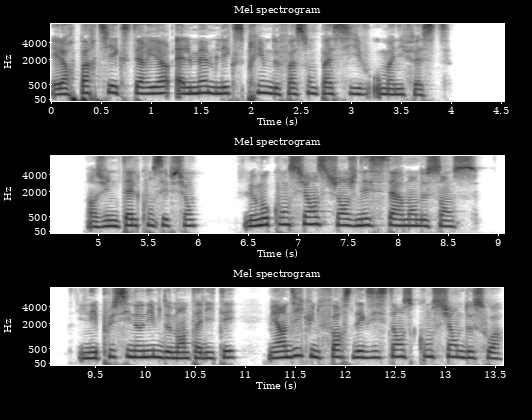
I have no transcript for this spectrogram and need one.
et leur partie extérieure elle-même l'exprime de façon passive ou manifeste. Dans une telle conception, le mot conscience change nécessairement de sens. Il n'est plus synonyme de mentalité, mais indique une force d'existence consciente de soi,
